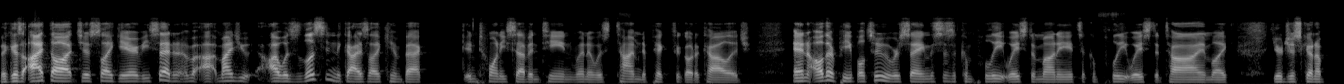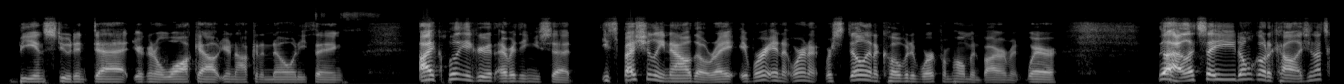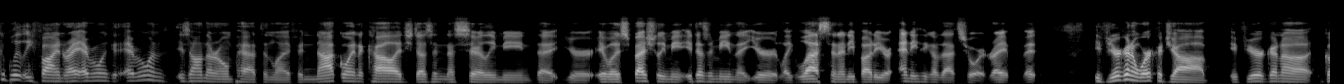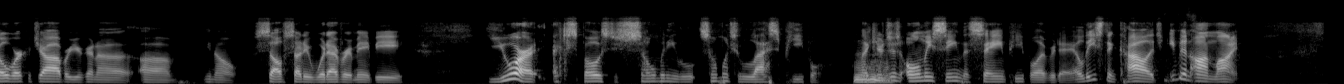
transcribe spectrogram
because I thought, just like Gary said, and uh, mind you, I was listening to guys like him back in 2017 when it was time to pick to go to college, and other people too were saying this is a complete waste of money. It's a complete waste of time. Like you're just gonna be in student debt. You're gonna walk out. You're not gonna know anything. I completely agree with everything you said. Especially now, though, right? If we're in, a, we're in, a, we're still in a COVID work from home environment where, yeah, let's say you don't go to college, and that's completely fine, right? Everyone, everyone is on their own path in life, and not going to college doesn't necessarily mean that you're. It will especially mean it doesn't mean that you're like less than anybody or anything of that sort, right? But if you're gonna work a job, if you're gonna go work a job, or you're gonna, um, you know, self study, whatever it may be, you are exposed to so many so much less people like you're Mhm. just only seeing the same people every day at least in college even online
